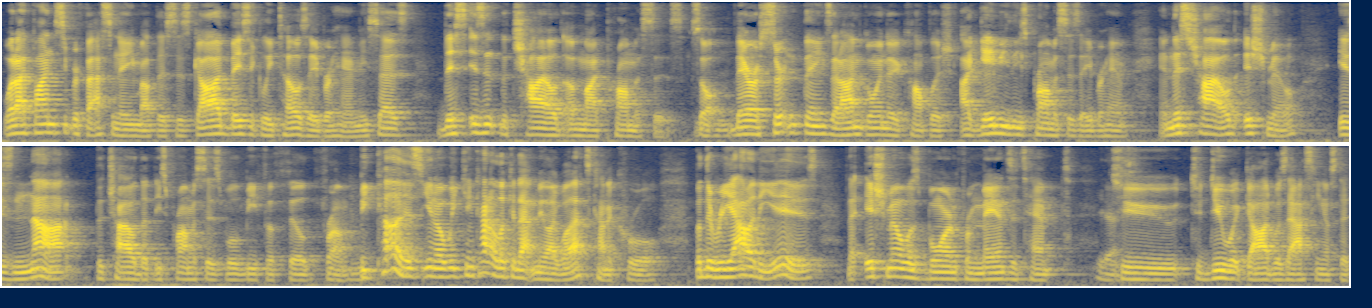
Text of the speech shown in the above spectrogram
what I find super fascinating about this is God basically tells Abraham, He says, "This isn't the child of my promises. So mm-hmm. there are certain things that I'm going to accomplish. I gave you these promises, Abraham, and this child, Ishmael, is not the child that these promises will be fulfilled from. Mm-hmm. Because you know we can kind of look at that and be like, well, that's kind of cruel. But the reality is that Ishmael was born from man's attempt Yes. to to do what God was asking us to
